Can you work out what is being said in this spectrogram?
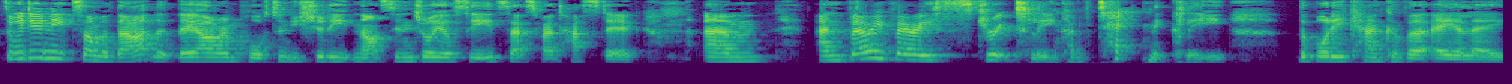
So we do need some of that. That they are important. You should eat nuts. Enjoy your seeds. That's fantastic. Um, and very, very strictly, kind of technically, the body can convert ALA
